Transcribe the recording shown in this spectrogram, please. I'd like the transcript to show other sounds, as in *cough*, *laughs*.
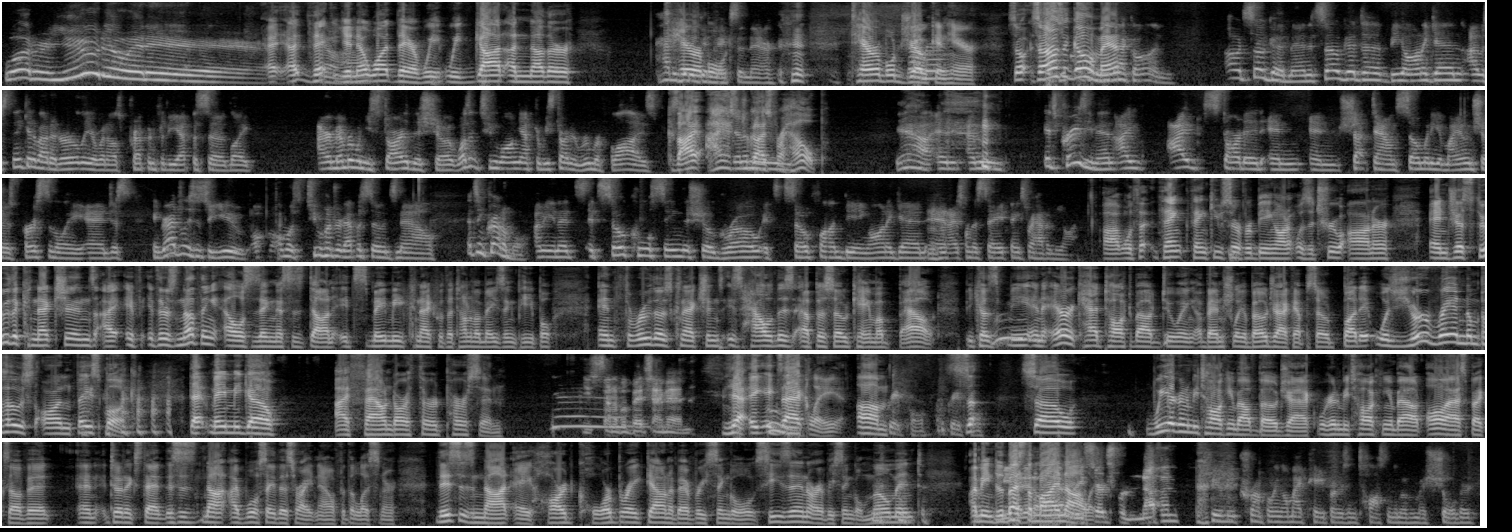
What are you doing here? I, I, th- you know what? There, we we got another How terrible. get a good mix in there. *laughs* terrible joke in here. So so how's it going, man? Back on. Oh, it's so good, man. It's so good to be on again. I was thinking about it earlier when I was prepping for the episode. Like, I remember when you started this show. It wasn't too long after we started Rumor Flies. Because I I asked You you I guys for help. Yeah, and I mean, *laughs* it's crazy, man. I I've started and and shut down so many of my own shows personally, and just congratulations to you. Almost 200 episodes now. It's incredible. I mean, it's it's so cool seeing the show grow. It's so fun being on again, Mhm. and I just want to say thanks for having me on. Uh, well, th- thank thank you, sir, for being on. It was a true honor, and just through the connections, I if if there's nothing else Zingness has done, it's made me connect with a ton of amazing people, and through those connections is how this episode came about. Because me and Eric had talked about doing eventually a BoJack episode, but it was your random post on Facebook *laughs* that made me go, I found our third person. Yay! You son of a bitch, I'm in. Yeah, e- exactly. Um, Grateful, grateful. so, so we are going to be talking about BoJack. We're going to be talking about all aspects of it, and to an extent, this is not. I will say this right now for the listener: this is not a hardcore breakdown of every single season or every single moment. *laughs* I mean, to the You mean I best of all my that knowledge. research for nothing. Cue me crumpling all my papers and tossing them over my shoulder.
